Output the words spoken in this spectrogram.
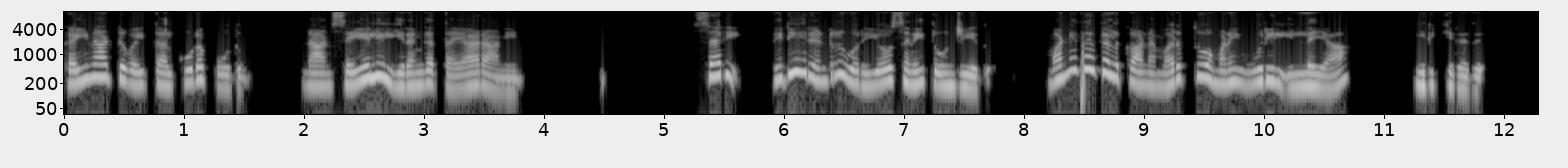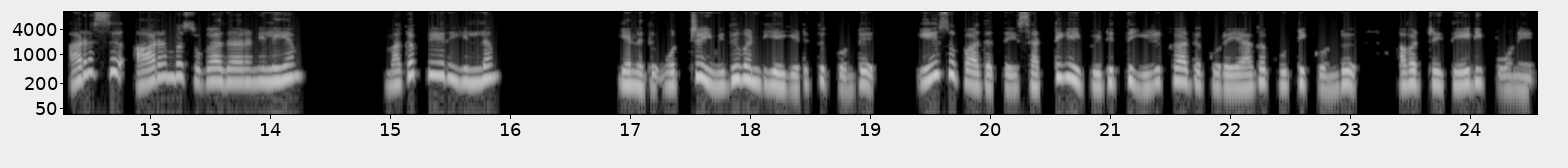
கை நாட்டு வைத்தால் கூட போதும். நான் செயலில் இறங்க தயாரானேன். சரி திடீரென்று ஒரு யோசனை தோன்றியது. மனிதர்களுக்கான மருத்துவமனை ஊரில் இல்லையா? இருக்கிறது. அரசு ஆரம்ப சுகாதார நிலையம்? மகப்பேறு இல்லம்? எனது ஒற்றை மிதுவண்டியை எடுத்துக்கொண்டு ஏசுபாதத்தை சட்டையை பிடித்து இழுக்காத குறையாக கூட்டிக் கொண்டு அவற்றை தேடிப் போனேன்.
